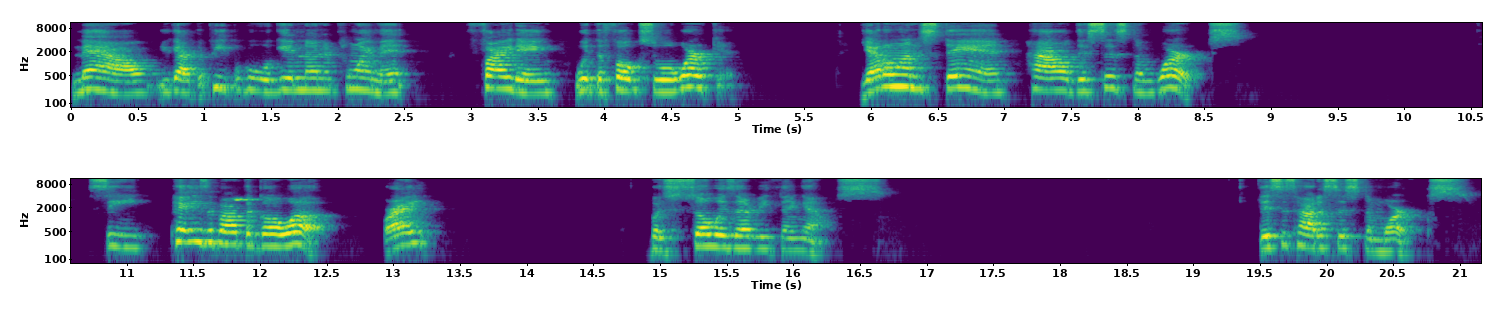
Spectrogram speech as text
now, you got the people who are getting unemployment fighting with the folks who are working. Y'all don't understand how this system works. See, pay's about to go up, right? But so is everything else. This is how the system works.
